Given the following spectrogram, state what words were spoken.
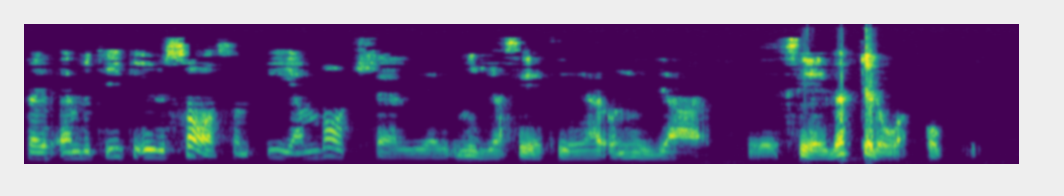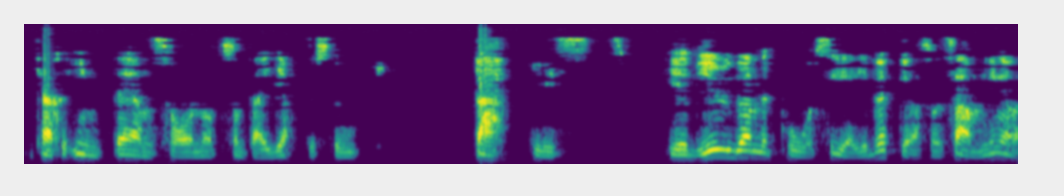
för en butik i USA som enbart säljer nya serietidningar och nya eh, serieböcker då och kanske inte ens har något sånt där jättestort backlist-erbjudande på serieböcker, alltså samlingarna,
